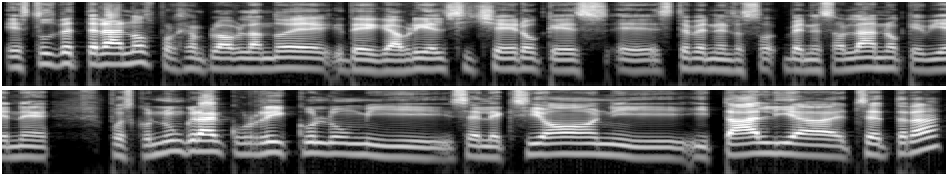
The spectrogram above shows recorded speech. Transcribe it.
estos veteranos, por ejemplo, hablando de, Gabriel Sichero, que es eh, este venezolano que viene pues con un gran currículum y selección y Italia, etcétera,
